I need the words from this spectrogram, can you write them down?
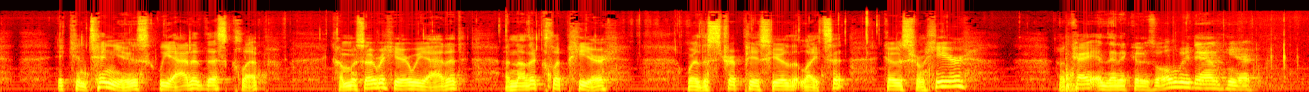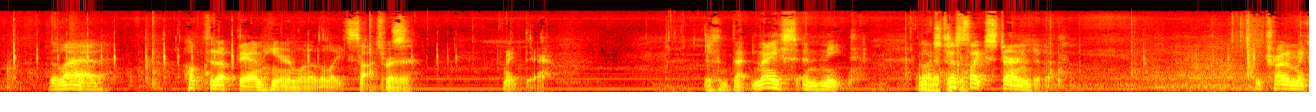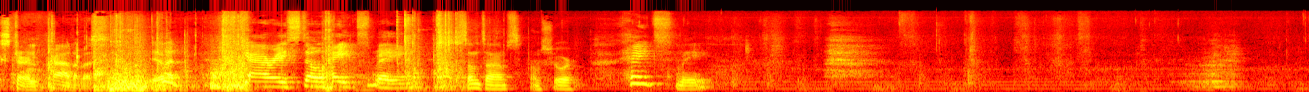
It continues. We added this clip. Comes over here. We added another clip here where the strip is here that lights it goes from here okay and then it goes all the way down here. The lad hooked it up down here in one of the light sockets. Right here. right there. Isn't that nice and neat? I'm looks just like Stern did it. We try to make Stern proud of us. Yep. But Gary still hates me. Sometimes, I'm sure. Hates me.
